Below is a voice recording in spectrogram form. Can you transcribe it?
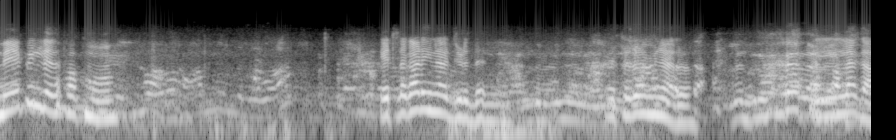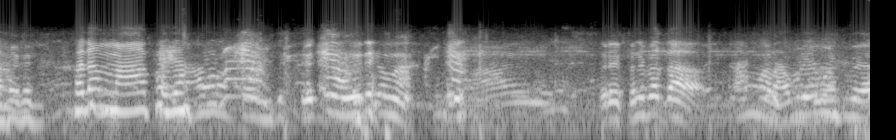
మేపిల్ లేదా పాపము. ఎట్లా కడిగినారు చూడదండి ఎట్లా తోమినారు? ఇలాగా. పదమ్మా పద. అప్పుడు ఏమంటువే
